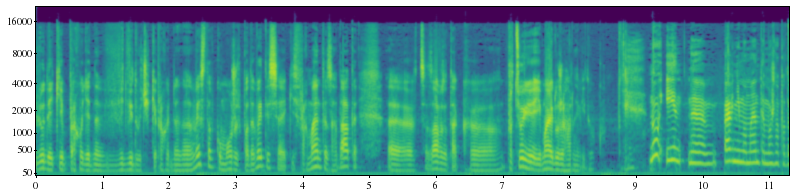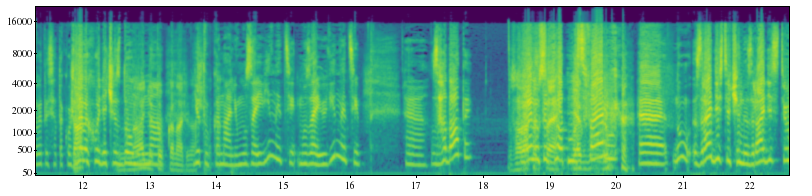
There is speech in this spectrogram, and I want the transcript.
люди, які приходять на відвідувачі, які приходять на виставку, можуть подивитися якісь фрагменти, згадати. Це завжди так е, працює і має дуже гарний відгук. ну і е, певні моменти можна подивитися також, Так, не виходячи з дому на Ютуб каналі. Ютуб каналі Музей Вінниці, музею Вінниці. Е, Згадати поринути все, в як атмосферу, е, ну, з радістю чи не з радістю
